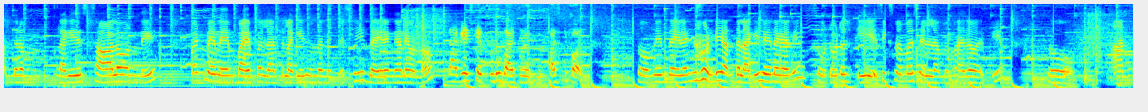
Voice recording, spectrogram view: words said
అందరం లగేజ్ చాలా ఉంది. బట్ మేమేం భయపడలే అంత లగేజ్ ఉందని చెప్పేసి ధైర్యంగానే ఉన్నాం. లగేజ్కి ఎప్పుడు భయపడద్దు ఫస్ట్ ఆఫ్ ఆల్ సో మేము ధైర్యంగా ఉండి అంత లగేజ్ అయినా కానీ so total a six members వెళ్ళాం మేము హైదరాబాద్కి. సో అంత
